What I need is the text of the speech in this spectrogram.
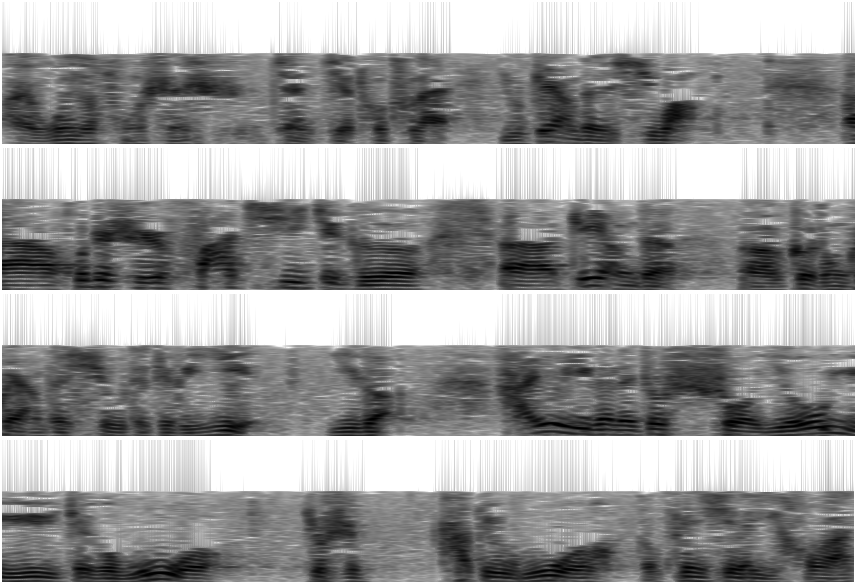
哎，我要从生世间解脱出来，有这样的希望。啊，或者是发起这个啊这样的呃各种各样的修的这个业，一个，还有一个呢，就是说由于这个无我，就是他对无我分析了以后啊，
